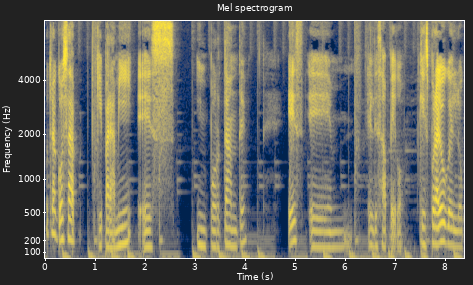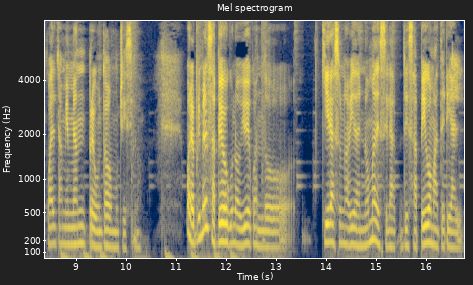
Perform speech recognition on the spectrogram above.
Otra cosa que para mí es importante es eh, el desapego, que es por algo que lo cual también me han preguntado muchísimo. Bueno, el primer desapego que uno vive cuando quiere hacer una vida nómada es el desapego material.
